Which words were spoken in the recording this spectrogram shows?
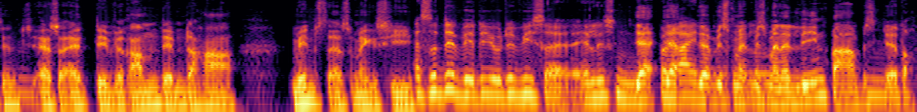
Den, altså, at det vil ramme dem, der har mindst. Altså, man kan sige, Altså, det ved det jo, det viser alle sådan Ja, ja, ja hvis, man, hvis man alene bare beskatter. Mm.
